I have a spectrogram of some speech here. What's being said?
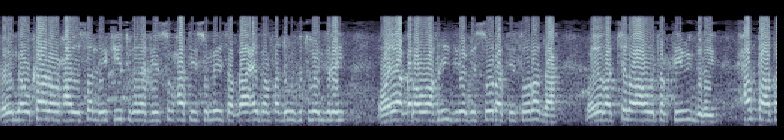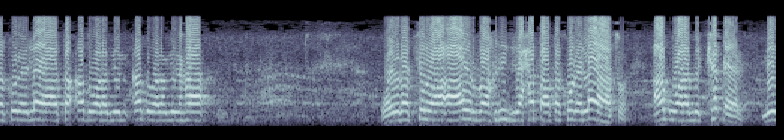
فإنه كان وحا يصلي كيتك في الصبحة سميس قاعدا فدوك تنجري ويقرأ وأخرج بالصورة سورة ويرتلها وترتيب جري حتى تكون لها أطول من أطول منها ويرتلها آير بأخرج حتى تكون لها أطول من كدر من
